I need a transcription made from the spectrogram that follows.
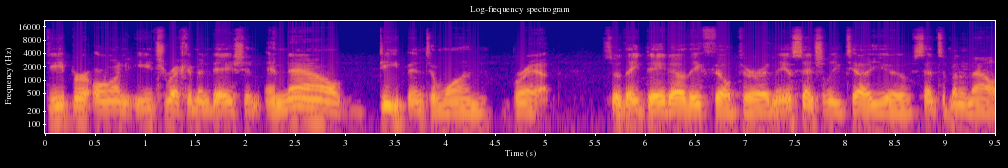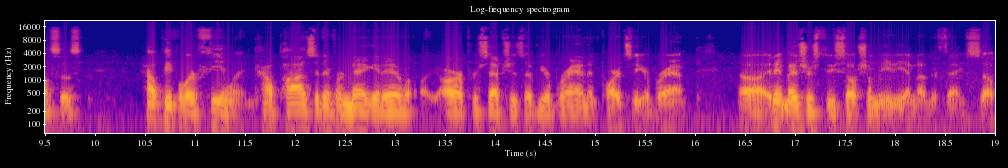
Deeper on each recommendation, and now deep into one brand. So they data, they filter, and they essentially tell you sentiment analysis, how people are feeling, how positive or negative are perceptions of your brand and parts of your brand. Uh, and it measures through social media and other things. So,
